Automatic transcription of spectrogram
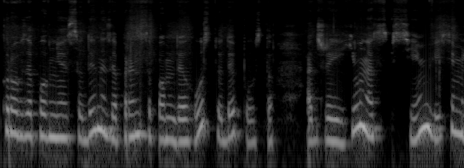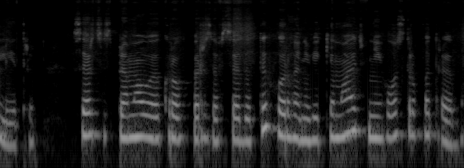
Кров заповнює судини за принципом де густо, де пусто, адже її у нас 7-8 літрів. Серце спрямовує кров перш за все до тих органів, які мають в ній гостру потребу.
